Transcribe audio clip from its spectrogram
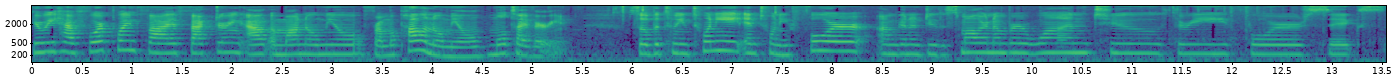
Here we have 4.5 factoring out a monomial from a polynomial multivariate. So between 28 and 24, I'm going to do the smaller number 1, 2, 3, 4, 6,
